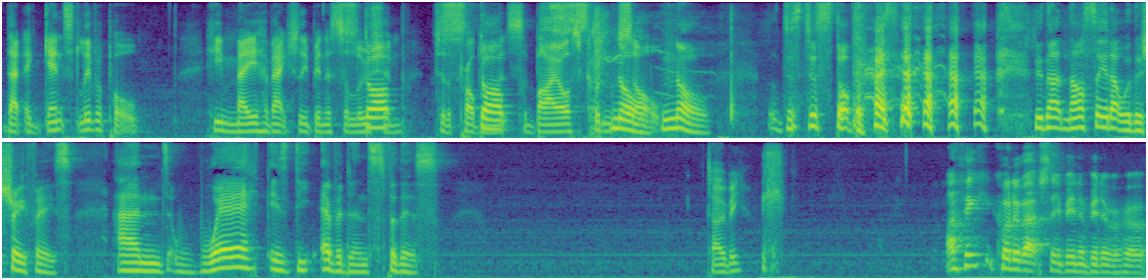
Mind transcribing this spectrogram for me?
that against Liverpool he may have actually been a solution Stop. to the problem Stop. that Ceballos couldn't no, solve. No, just just stop right. Do not now say that with a straight face. And where is the evidence for this? Toby, I think it could have actually been a bit of a,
